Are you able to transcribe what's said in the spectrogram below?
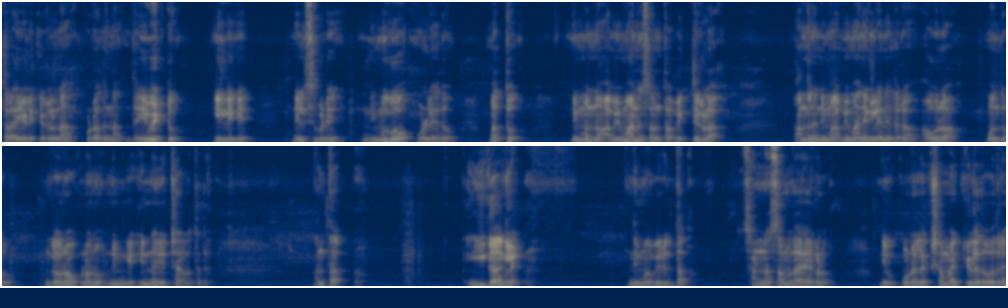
ಥರ ಹೇಳಿಕೆಗಳನ್ನ ಕೊಡೋದನ್ನು ದಯವಿಟ್ಟು ಇಲ್ಲಿಗೆ ನಿಲ್ಲಿಸಿಬಿಡಿ. ನಿಮಗೂ ಒಳ್ಳೆಯದು. ಮತ್ತು ನಿಮ್ಮನ್ನು ಅಭಿಮಾನಿಸುವಂಥ ವ್ಯಕ್ತಿಗಳ, ಅಂದರೆ ನಿಮ್ಮ ಅಭಿಮಾನಿಗಳೇನಿದ್ದಾರೋ ಅವರ ಒಂದು ಗೌರವ ಕೂಡ ನಿಮಗೆ ಇನ್ನೂ ಹೆಚ್ಚಾಗುತ್ತದೆ. ಅಂತ ಈಗಾಗಲೇ ನಿಮ್ಮ ವಿರುದ್ಧ ಸಣ್ಣ ಸಮುದಾಯಗಳು, ನೀವು ಕೂಡಲೇ ಕ್ಷಮೆ ಕೇಳದೆ ಹೋದರೆ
